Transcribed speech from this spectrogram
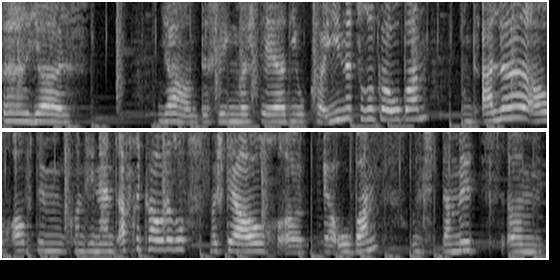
Äh, ja, es. Ja, und deswegen möchte er die Ukraine zurückerobern. Und alle, auch auf dem Kontinent Afrika oder so, möchte er auch äh, erobern. Und damit, ähm,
